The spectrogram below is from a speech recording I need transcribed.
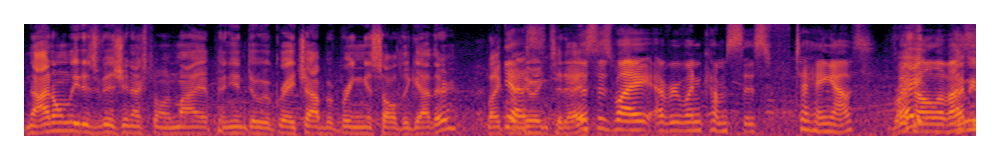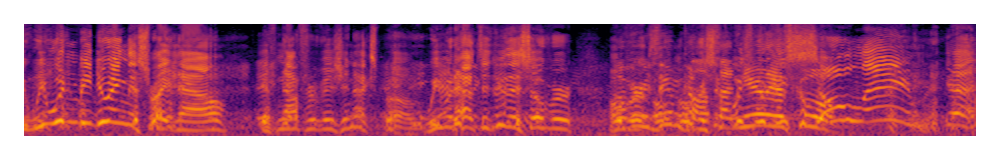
Not only does Vision Expo, in my opinion, do a great job of bringing us all together, like yes. we're doing today. This is why everyone comes to, to hang out Right. all of us. I mean, we wouldn't be doing this right now if not for Vision Expo. We would have to do this over Over a Zoom call. It's not which nearly as cool. So lame. Yeah.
